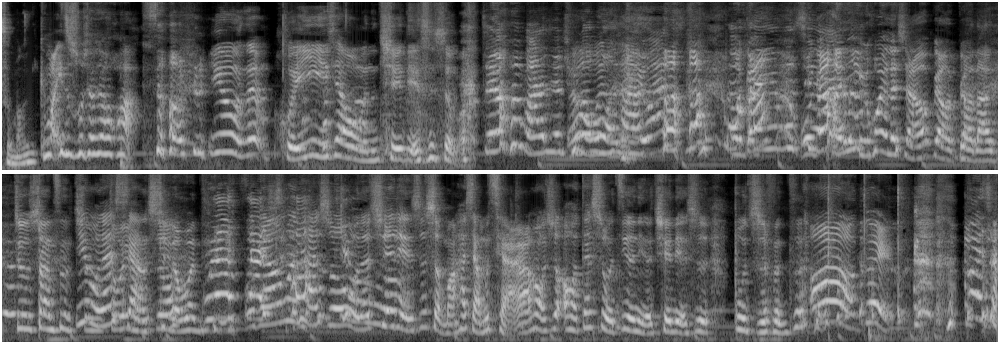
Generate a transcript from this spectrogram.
怎么？你干嘛一直说悄悄话？因为我在回忆一下我们的缺点是什么。这样会把人家除了我以外，我刚我刚很隐晦的想要表表达，就是上次因为我在想吃周一的问题，我刚刚问他说我的缺点是什么，他想不起来，然后我说哦，但是我记得你的缺点是不知分寸。哦，对，为什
